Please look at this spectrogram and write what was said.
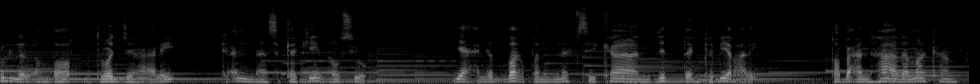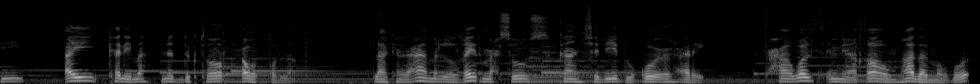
كل الأنظار متوجهة علي كأنها سكاكين أو سيوف. يعني الضغط النفسي كان جدا كبير علي. طبعا هذا ما كان فيه أي كلمة من الدكتور أو الطلاب. لكن العامل الغير محسوس كان شديد وقوعه علي فحاولت أني أقاوم هذا الموضوع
